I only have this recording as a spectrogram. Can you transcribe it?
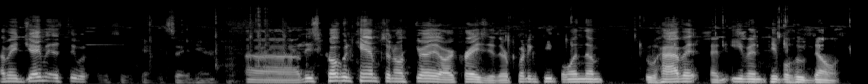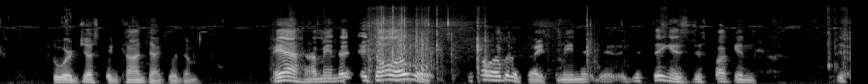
I mean, Jamie. Let's see what, let me see what Jamie's saying here. Uh, these COVID camps in Australia are crazy. They're putting people in them who have it, and even people who don't, who are just in contact with them. Yeah, I mean, it's all over. It's all over the place. I mean, th- th- this thing is just fucking, just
